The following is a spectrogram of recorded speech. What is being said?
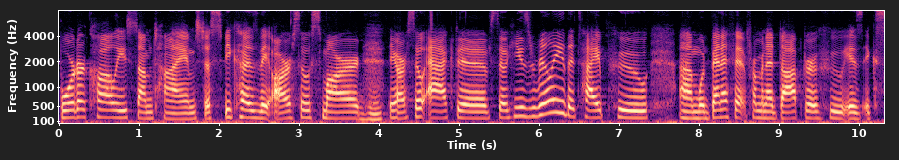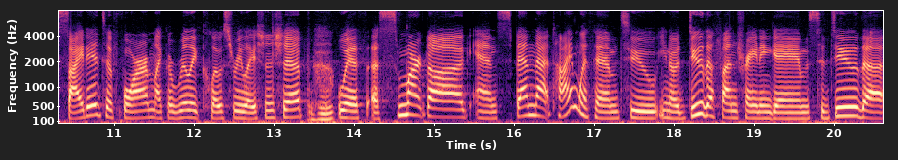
border collies sometimes just because they are so smart, mm -hmm. they are so active. So he's really the type who um, would benefit from an adopter who is excited to form like a really close relationship mm -hmm. with a smart dog and spend that time with him to, you know, do the fun training games, to do the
